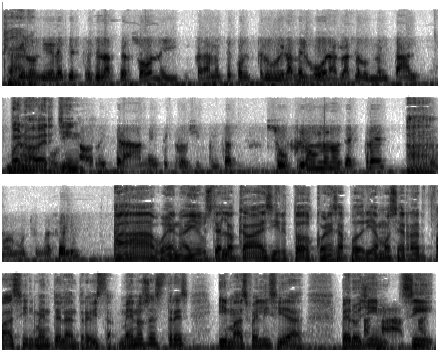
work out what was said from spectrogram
Claro. y en los niveles de estrés de una persona y claramente contribuir a mejorar la salud mental. Bueno, a ver, Jim. reiteradamente que los ciclistas sufrimos menos de estrés Ah. y somos mucho más felices. Ah, bueno, ahí usted lo acaba de decir todo. Con esa podríamos cerrar fácilmente la entrevista. Menos estrés y más felicidad. Pero Jim, si,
